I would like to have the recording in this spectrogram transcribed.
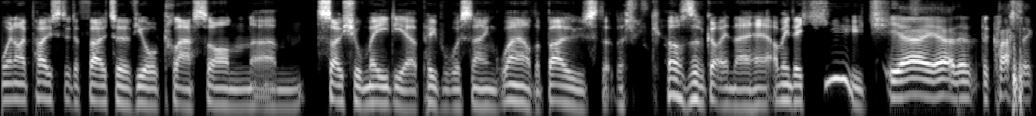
When I posted a photo of your class on um, social media, people were saying, "Wow, the bows that the girls have got in their hair! I mean, they're huge." Yeah, yeah, the, the classic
